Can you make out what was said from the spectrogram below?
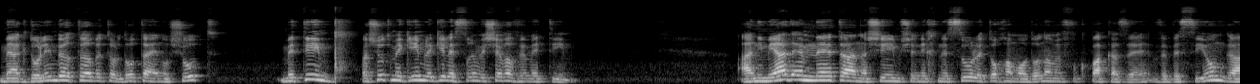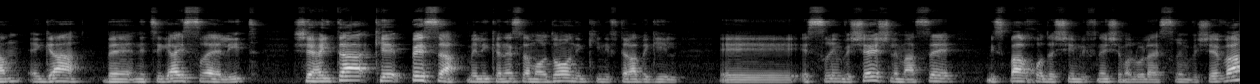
מהגדולים ביותר בתולדות האנושות מתים, פשוט מגיעים לגיל 27 ומתים. אני מיד אמנה את האנשים שנכנסו לתוך המועדון המפוקפק הזה, ובסיום גם אגע בנציגה ישראלית שהייתה כפסע מלהיכנס למועדון, כי היא נפטרה בגיל אה, 26, למעשה מספר חודשים לפני שמלאו לה 27.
